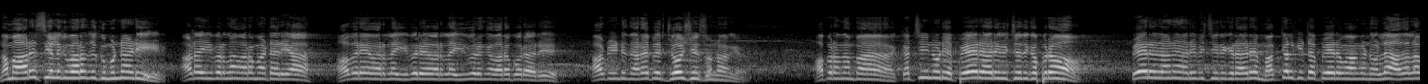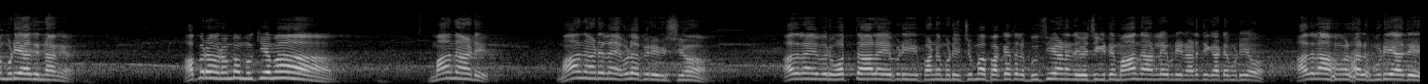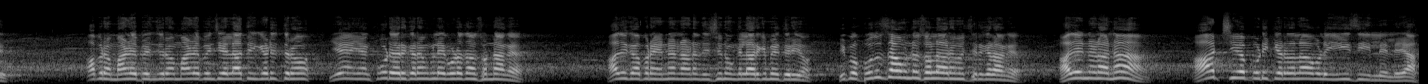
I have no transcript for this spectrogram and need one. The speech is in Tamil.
நம்ம அரசியலுக்கு வர்றதுக்கு முன்னாடி அட இவரெல்லாம் வர மாட்டாரியா அவரே வரல இவரே வரல இவருங்க வர போறாரு? அப்படின்ட்டு நிறைய பேர் ஜோஷியம் சொன்னாங்க. அப்புறம் நம்ம கட்சியினுடைய பேர் அறிவிச்சதுக்கு அப்புறம் பேரு தானே அறிவிச்சிருக்கிறாரு. மக்கள் கிட்ட பேர் வாங்கணும்ல அதெல்லாம் முடியாதுன்னாங்க. அப்புறம் ரொம்ப முக்கியமா மாநாடு. மாநாடுலாம் எவ்வளோ பெரிய விஷயம்? அதெல்லாம் இவர் ஒத்தால எப்படி பண்ண முடியும்? சும்மா பக்கத்தில் புசியானதை வச்சுக்கிட்டு மாநாட்டில் எப்படி நடத்தி காட்ட முடியும்? அதெல்லாம் அவங்களால முடியாது. அப்புறம் மழை பெஞ்சிரும் மழை பெஞ்சு எல்லாத்தையும் எடுத்துரும் ஏன் என் கூட இருக்கிறவங்களே கூட தான் சொன்னாங்க. அதுக்கப்புறம் என்ன நடந்துச்சுன்னு உங்க எல்லாருக்குமே தெரியும். இப்போ புதுசாக ஒன்று சொல்ல ஆரம்பிச்சிருக்கிறாங்க. அது என்னடான்னா ஆட்சியை பிடிக்கிறதெல்லாம் அவ்வளோ ஈஸி இல்லை இல்லையா?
